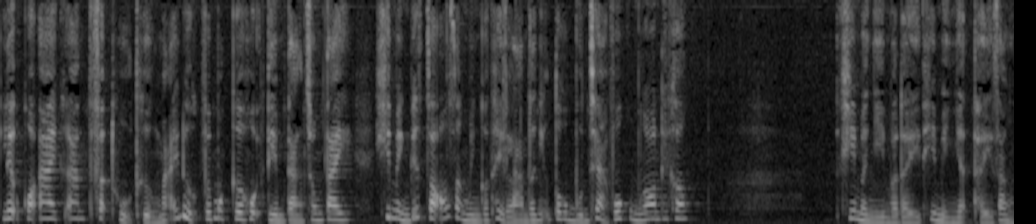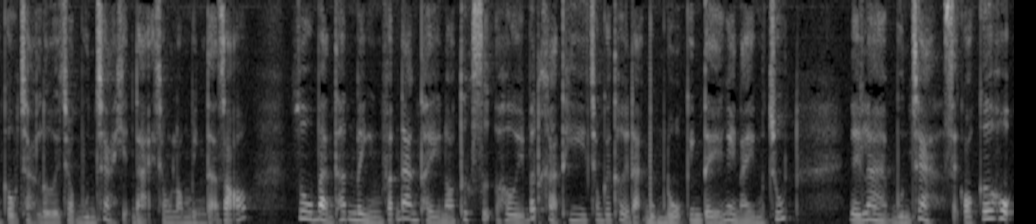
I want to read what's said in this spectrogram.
Liệu có ai cứ ăn phận thủ thường mãi được với một cơ hội tiềm tàng trong tay khi mình biết rõ rằng mình có thể làm ra những tô bún chả vô cùng ngon hay không? Khi mà nhìn vào đấy thì mình nhận thấy rằng câu trả lời cho bún chả hiện đại trong lòng mình đã rõ dù bản thân mình vẫn đang thấy nó thực sự hơi bất khả thi trong cái thời đại bùng nổ kinh tế ngày nay một chút, đấy là bún chả sẽ có cơ hội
